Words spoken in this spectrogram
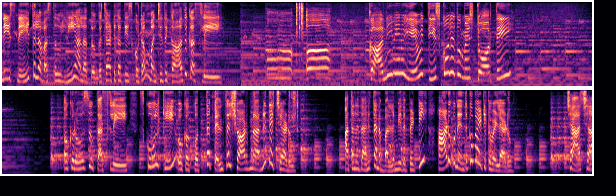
నీ స్నేహితుల వస్తువుల్ని అలా దొంగచాటుగా తీసుకోవటం మంచిది కాదు కస్లీ. కానీ నేను ఏమీ తీసుకోలేదు మిస్ డార్తీ. ఒకరోజు కస్లీ స్కూల్కి ఒక కొత్త పెన్సిల్ షార్ప్నర్ని తెచ్చాడు. అతను దాన్ని తన బల్ల మీద పెట్టి ఆడుకునేందుకు బయటికి వెళ్ళాడు. చాచా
